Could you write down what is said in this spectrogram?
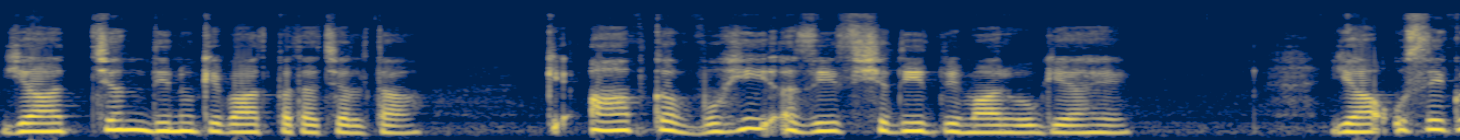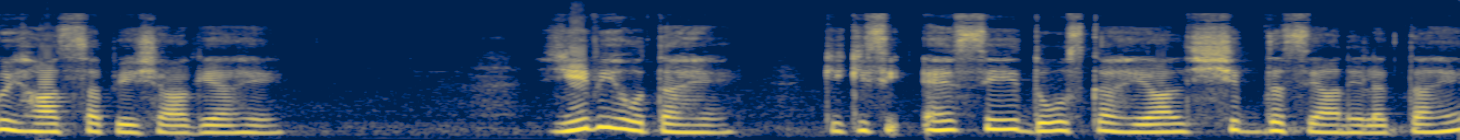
یا چند دنوں کے بعد پتہ چلتا کہ آپ کا وہی عزیز شدید بیمار ہو گیا ہے یا اسے کوئی حادثہ پیش آ گیا ہے۔ یہ بھی ہوتا ہے کہ کسی ایسے دوست کا خیال شدت سے آنے لگتا ہے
